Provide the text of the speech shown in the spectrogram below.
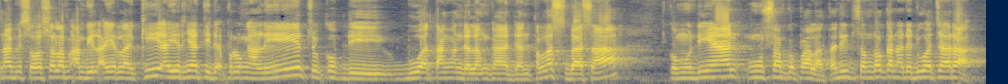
Nabi SAW ambil air lagi, airnya tidak perlu ngalir, cukup dibuat tangan dalam keadaan telas basah, Kemudian ngusap kepala. Tadi dicontohkan ada dua cara.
